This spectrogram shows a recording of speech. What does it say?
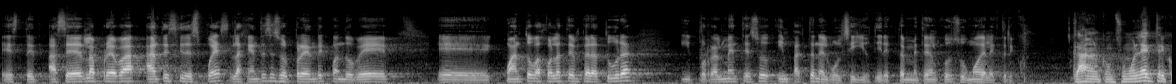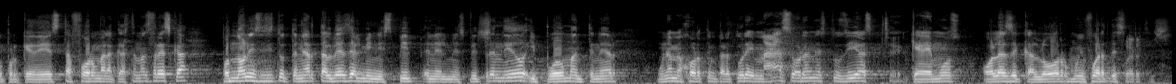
este, hacer la prueba antes y después. La gente se sorprende cuando ve eh, cuánto bajó la temperatura y pues realmente eso impacta en el bolsillo, directamente en el consumo eléctrico. Claro, el consumo eléctrico, porque de esta forma la casa está más fresca, pues no necesito tener tal vez el mini split, en el mini split prendido y puedo mantener una mejor temperatura y más ahora en estos días Sí. que vemos olas de calor muy fuertes. Fuertes.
